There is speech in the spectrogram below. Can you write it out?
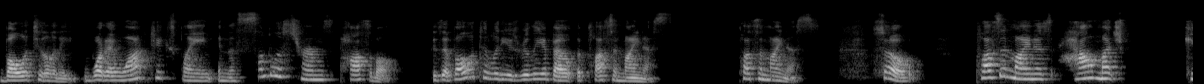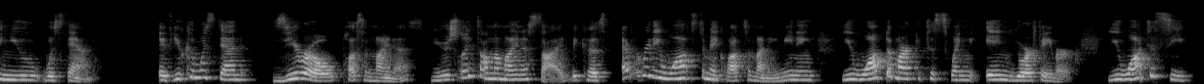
volatility, what I want to explain in the simplest terms possible is that volatility is really about the plus and minus, plus and minus. So plus and minus, how much can you withstand? If you can withstand zero plus and minus. Usually it's on the minus side because everybody wants to make lots of money, meaning you want the market to swing in your favor. You want to see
